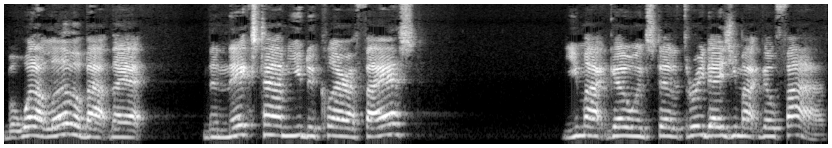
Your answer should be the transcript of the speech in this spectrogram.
But what I love about that, the next time you declare a fast, you might go instead of three days, you might go five.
